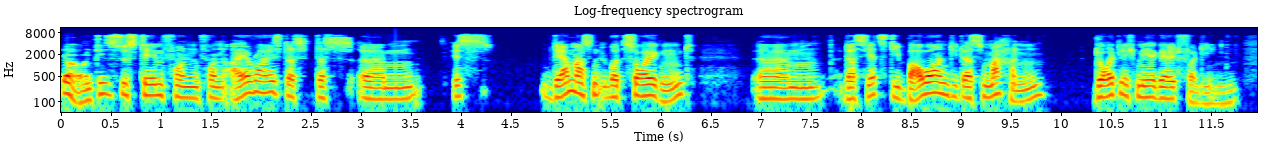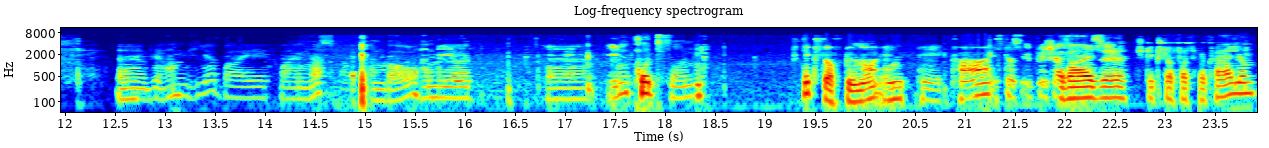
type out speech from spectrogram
Ja, und dieses System von, von iRise, das, das ähm, ist dermaßen überzeugend, ähm, dass jetzt die Bauern, die das machen, deutlich mehr Geld verdienen. Äh, wir haben hier bei, beim Nassreifanbau haben wir äh, Input von Stickstoffdünger, NPK ist das üblicherweise, Stickstoffphosphokalium.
